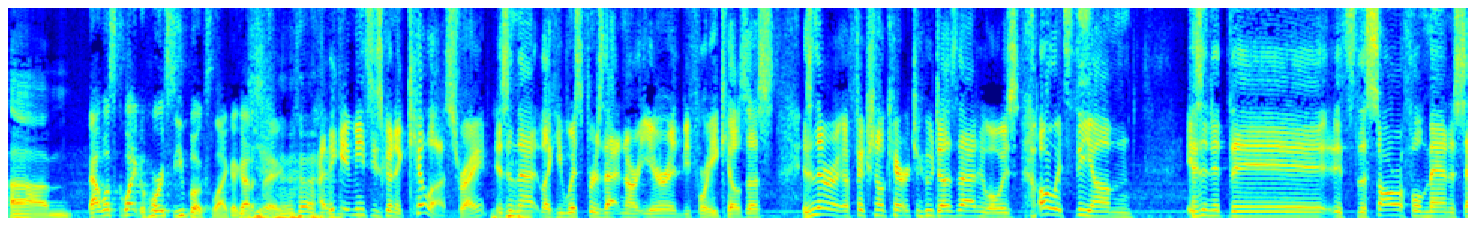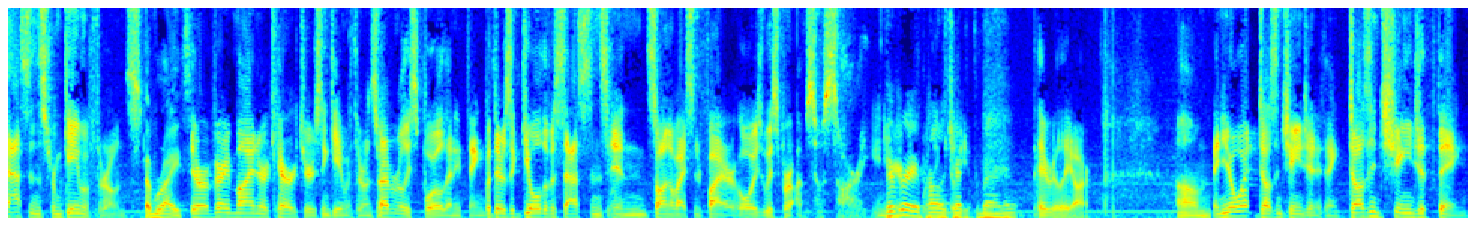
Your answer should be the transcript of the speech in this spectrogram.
That was quite horse ebooks like, I gotta say. I think it means he's going to kill us, right? Isn't that like he whispers that in our ear before he kills us? Isn't there a fictional character who does that? Who always? Oh, it's the um. Isn't it the? It's the sorrowful man assassins from Game of Thrones. Uh, Right. There are very minor characters in Game of Thrones, so I haven't really spoiled anything. But there's a guild of assassins in Song of Ice and Fire who always whisper, "I'm so sorry." In They're very ear before they kill you. apologetic about it. They really are. Um, and you know what? Doesn't change anything. Doesn't change a thing.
